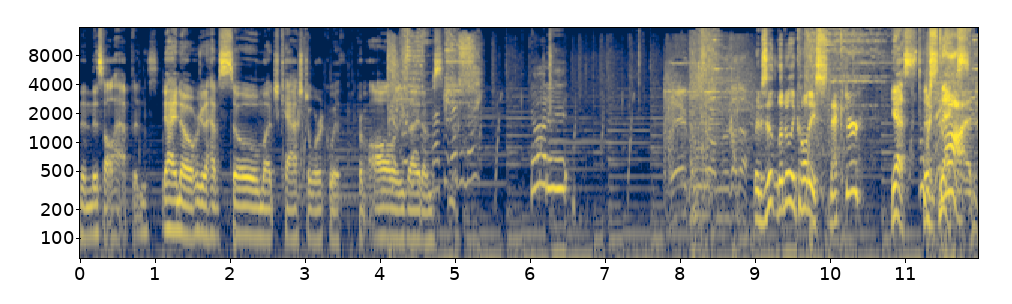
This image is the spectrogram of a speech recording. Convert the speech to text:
Then this all happens. Yeah, I know. We're gonna have so much cash to work with from all these items. Got it. Wait, is it literally called a snectar? Yes, oh my snakes. god!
